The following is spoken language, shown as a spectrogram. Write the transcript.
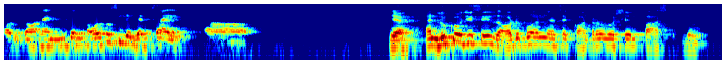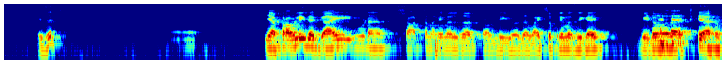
Audubon, and you can also see the website. Uh, yeah, and Lukoji says Audubon has a controversial past, though. Is it? Yeah, probably the guy would have shot some animals, or probably he was a white supremacy guy. We don't know that. yeah,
